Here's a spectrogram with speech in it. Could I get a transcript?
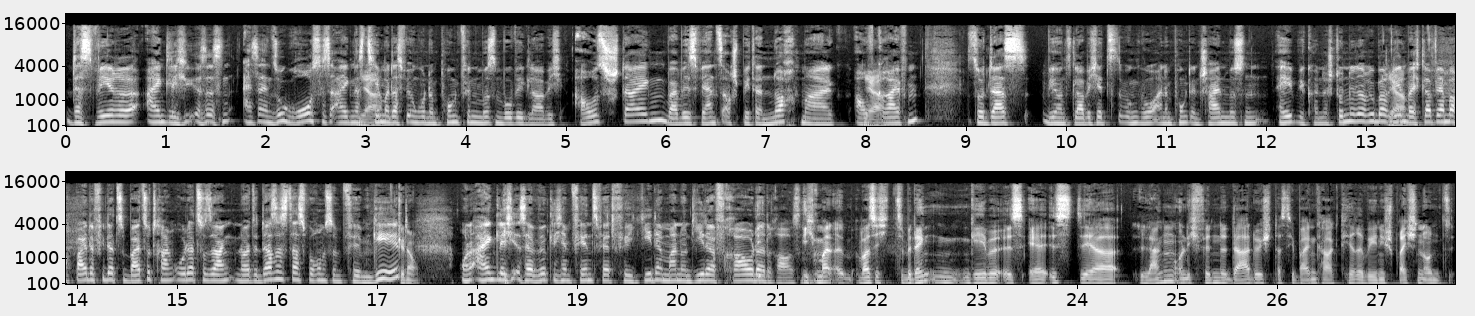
das wäre eigentlich, es ist ein, es ist ein so großes eigenes Ja. Thema, dass wir irgendwo einen Punkt finden müssen, wo wir, glaube ich, aussteigen, weil wir es werden es auch später nochmal aufgreifen, sodass wir uns, glaube ich, jetzt irgendwo an einem Punkt entscheiden müssen, hey, wir können eine Stunde darüber Ja. reden, weil ich glaube, wir haben auch beide viel dazu beizutragen oder zu sagen, Leute, das ist das, worum es im Film geht. Genau. Und eigentlich ist er wirklich empfehlenswert für jeder Mann und jeder Frau da draußen. Ich meine, was ich zu bedenken gebe, ist, er ist sehr lang und ich finde dadurch, dass die beiden Charaktere wenig sprechen und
